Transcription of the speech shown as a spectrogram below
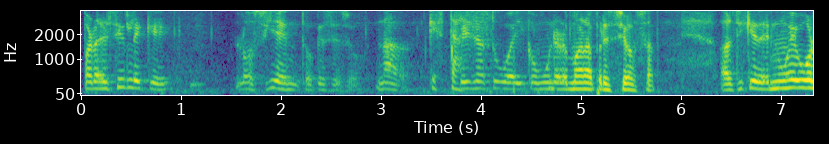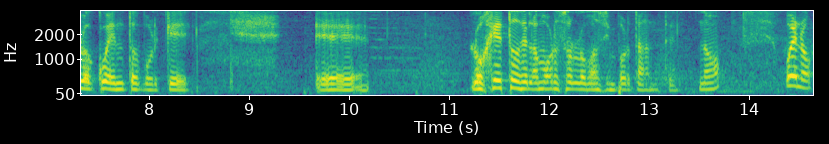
para decirle que lo siento, qué sé yo. Nada. Que estás. Ella estuvo ahí como una hermana preciosa. Así que de nuevo lo cuento porque eh, los gestos del amor son lo más importante, ¿no? Bueno,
